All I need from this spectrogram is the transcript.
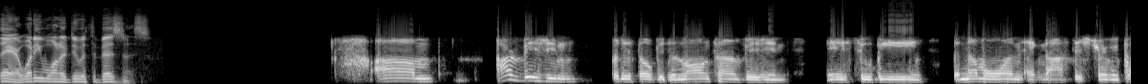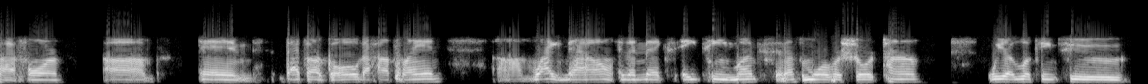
there? What do you want to do with the business? Um, our vision for Disctopia, the long term vision, is to be the number one agnostic streaming platform. Um, and that's our goal. That's our plan. Um, right now, in the next 18 months, and that's more of a short term, we are looking to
